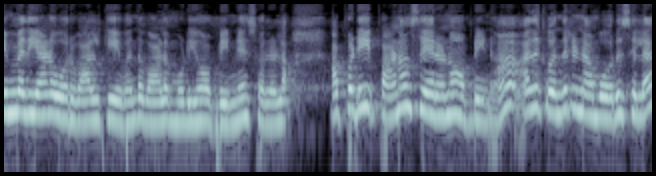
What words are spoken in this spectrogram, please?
நிம்மதியான ஒரு வாழ்க்கையை வந்து வாழ முடியும் அப்படின்னே சொல்லலாம். அப்படி பணம் சேரணும் அப்படின்னா அதுக்கு வந்துட்டு நம்ம ஒரு சில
